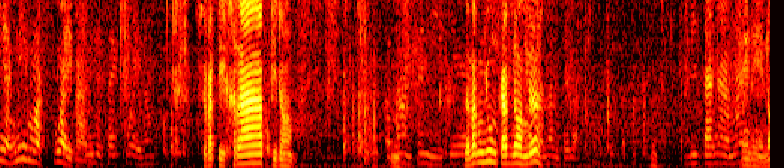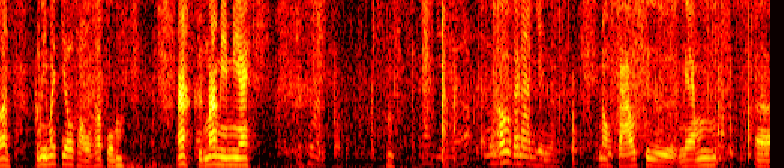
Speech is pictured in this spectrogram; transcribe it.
ีหยังมีหอดกล้วยบาดใส่กล้วยเนาะสวัสดีครับพี่น้องเอาน้ำใส่หนีเสียระวังยุ่งกัดน้องเด้อนั่นใส่ละดีตักน้ำมาแน่ๆนอนวันนี้มาเกี่ยวเขาครับ ผมอะขึ้นมามีเมียเอากระน้ำเย็นน่ะน้องสาวซื้อแหนมเอ่อ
